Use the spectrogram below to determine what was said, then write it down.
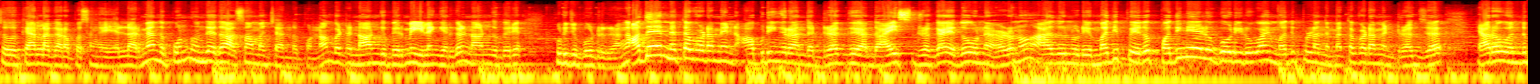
ஸோ கேரளாக்கார பசங்க எல்லாருமே. அந்த பொண்ணு வந்து ஏதோ அசாமை சேர்ந்த பொண்ணா? பட் நான்கு பேருமே இளைஞர்கள் நான்கு பேரும் பிடிச்சி போட்டிருக்கிறாங்க. அதே மெத்தபடமின் அப்படிங்கிற அந்த ட்ரக் அந்த ஐஸ் ட்ரக்காக ஏதோ ஒன்று இடணும் அதனுடைய மதிப்பு ஏதோ பதினேழு கோடி ரூபாய் மதிப்புள்ள அந்த மெத்தபடமின் ட்ரக்ஸை யாரோ வந்து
